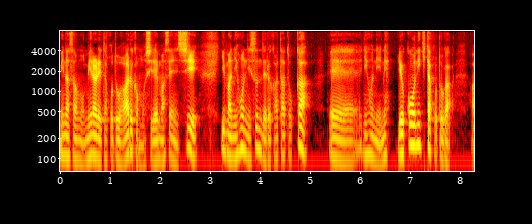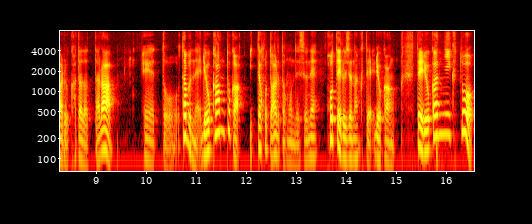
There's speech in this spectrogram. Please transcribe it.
皆さんも見られたことがあるかもしれませんし、今日本に住んでる方とか、えー日本にね、旅行に来たことがある方だったら、えっ、と、多分ね、旅館とか行ったことあると思うんですよね。ホテルじゃなくて旅館。で、旅館に行くと、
